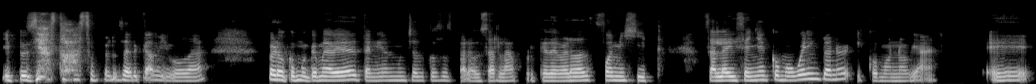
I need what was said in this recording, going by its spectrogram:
y pues ya estaba súper cerca mi boda, pero como que me había detenido en muchas cosas para usarla porque de verdad fue mi hit. O sea, la diseñé como wedding planner y como novia. Eh,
